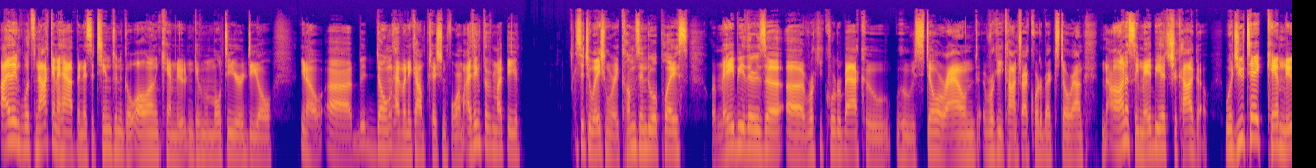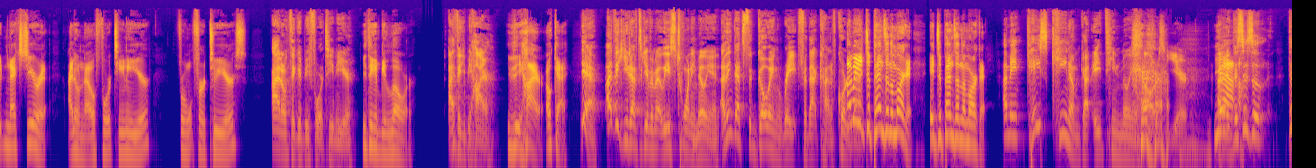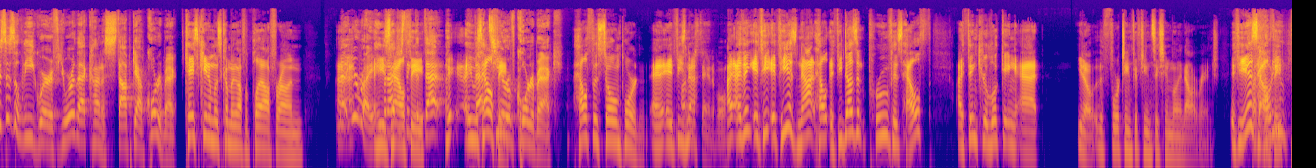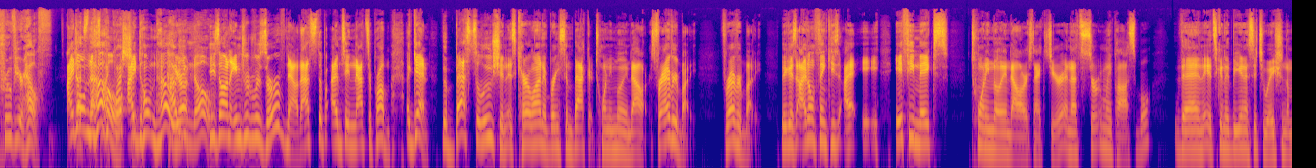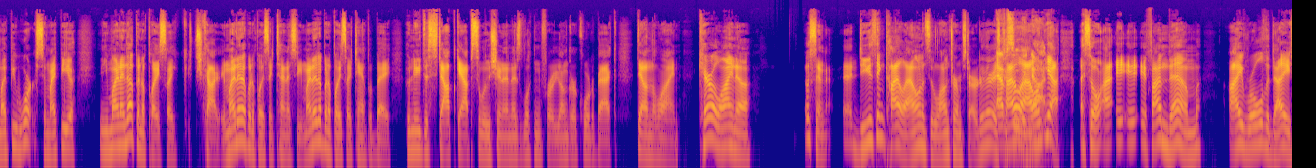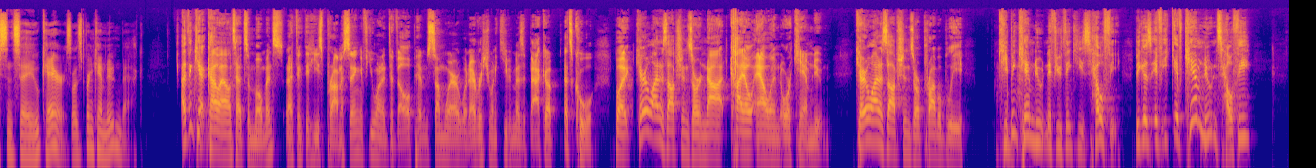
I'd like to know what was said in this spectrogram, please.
I think what's not going to happen is a team's going to go all on Cam Newton, give him a multi year deal, you know, uh, don't have any competition for him. I think there might be a situation where he comes into a place where maybe there's a, a, rookie quarterback who who's still around, rookie contract quarterback still around. Honestly, maybe it's Chicago. Would you take Cam Newton next year at I don't know, 14 a year for for 2 years? I don't think it'd be 14 a year. You think it'd be lower? I think it'd be higher. It'd be higher. Okay. Yeah, I think you'd have to give him at least 20 million. I think that's the going rate for that kind of quarterback. I mean, it depends on the market. It depends on the market. I mean, Case Keenum got 18 million dollars a year. yeah, I mean, this is a this is a league where if you're that kind of stopgap quarterback, Case Keenum was coming off a playoff run. No, you're right. Uh, he's healthy. That, that, he, he was that healthy. Tier of quarterback. Health is so important, and if he's not, I, I think if he if he is not health, if he doesn't prove his health, I think you're looking at you know the 14, 15, 16 million dollar range. If he is but healthy, how do you prove your health? I don't that's, know. That's I don't know. How You're, do you know? He's on injured reserve now. That's the. I'm saying that's the problem. Again, the best solution is Carolina brings him back at twenty million dollars for everybody, for everybody. Because I don't think he's. I if he makes twenty million dollars next year, and that's certainly possible then it's going to be in a situation that might be worse. It might be a, you might end up in a place like Chicago. You might end up in a place like Tennessee. You might end up in a place like Tampa Bay, who needs a stopgap solution and is looking for a younger quarterback down the line. Carolina, listen, uh, do you think Kyle Allen is the long term starter there? Is Absolutely Kyle Allen? Not. Yeah. So I, if I'm them, I roll the dice and say, who cares? Let's bring Cam Newton back. I think Kyle Allen's had some moments, and I think that he's promising. If you want to develop him somewhere, whatever, if you want to keep him as a backup, that's cool. But Carolina's options are not Kyle Allen or Cam Newton. Carolina's options are probably keeping Cam Newton if you think he's healthy. Because if if Cam Newton's healthy,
